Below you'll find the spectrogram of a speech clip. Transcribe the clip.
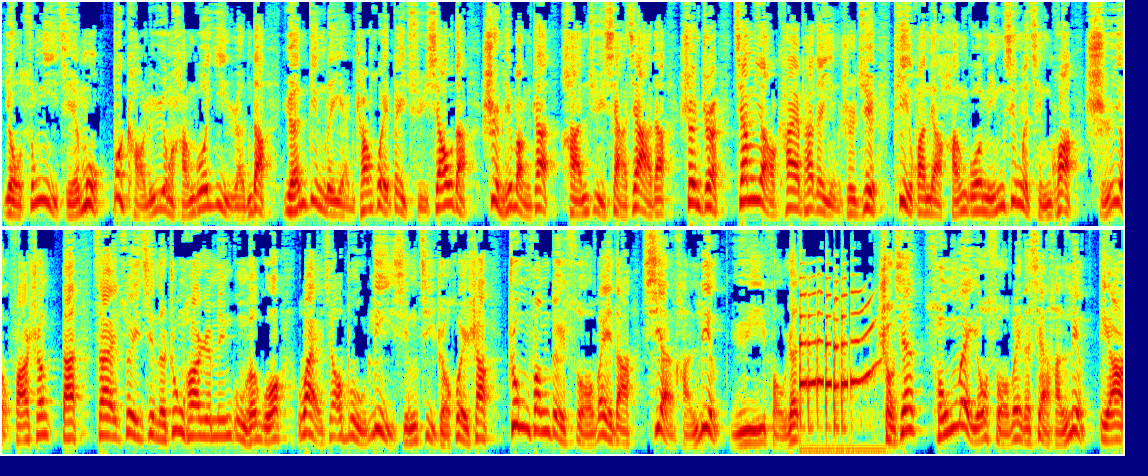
有综艺节目不考虑用韩国艺人的，原定的演唱会被取消的，视频网站韩剧下架的，甚至将要开拍的影视剧替换掉韩国明星的情况时有发生。但在最近的中华人民共和国外交部例行记者会。上，中方对所谓的限韩令予以否认。首先，从未有所谓的限韩令。第二，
